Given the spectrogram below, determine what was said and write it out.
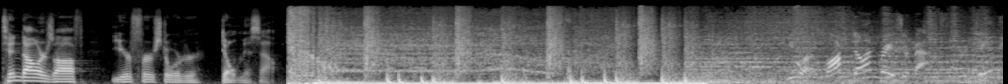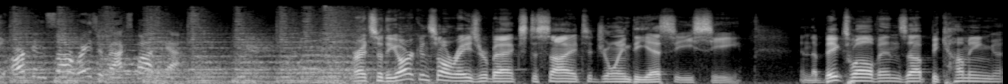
$10 off your first order. Don't miss out. You are Locked On Razorbacks, your daily Arkansas Razorbacks podcast. All right, so the Arkansas Razorbacks decide to join the SEC. And the Big 12 ends up becoming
